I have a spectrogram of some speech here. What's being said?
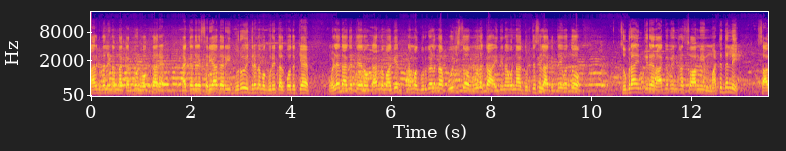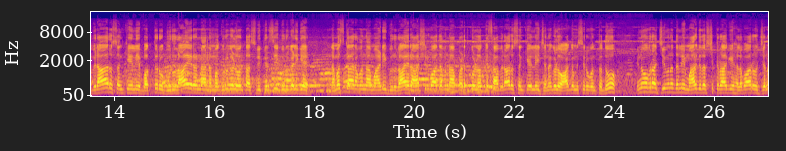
ಮಾರ್ಗದಲ್ಲಿ ನಮ್ಮನ್ನ ಕರ್ಕೊಂಡು ಹೋಗ್ತಾರೆ. ಯಾಕಂದರೆ ಸರಿಯಾದ ರೀ ಗುರು ಇದ್ದರೆ ನಮ್ಮ ಗುರಿ ತಲುಪೋದಕ್ಕೆ ಒಳ್ಳೆಯದಾಗುತ್ತೆ ಅನ್ನೋ ಕಾರಣವಾಗಿ ನಮ್ಮ ಗುರುಗಳನ್ನು ಪೂಜಿಸುವ ಮೂಲಕ ಈ ದಿನವನ್ನು ಗುರುತಿಸಲಾಗುತ್ತೆ. ಇವತ್ತು ಸುಬ್ರಾಯನ್ಕೆರೆ ರಾಘವೇಂದ್ರ ಸ್ವಾಮಿ ಮಠದಲ್ಲಿ ಸಾವಿರಾರು ಸಂಖ್ಯೆಯಲ್ಲಿ ಭಕ್ತರು ಗುರುರಾಯರನ್ನು ನಮ್ಮ ಗುರುಗಳು ಅಂತ ಸ್ವೀಕರಿಸಿ ಗುರುಗಳಿಗೆ ನಮಸ್ಕಾರವನ್ನ ಮಾಡಿ ಗುರುರಾಯರ ಆಶೀರ್ವಾದವನ್ನ ಪಡೆದುಕೊಳ್ಳೋಕೆ ಸಾವಿರಾರು ಸಂಖ್ಯೆಯಲ್ಲಿ ಜನಗಳು ಆಗಮಿಸಿರುವಂಥದ್ದು. ಇನ್ನು ಅವರ ಜೀವನದಲ್ಲಿ ಮಾರ್ಗದರ್ಶಕರಾಗಿ ಹಲವಾರು ಜನ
